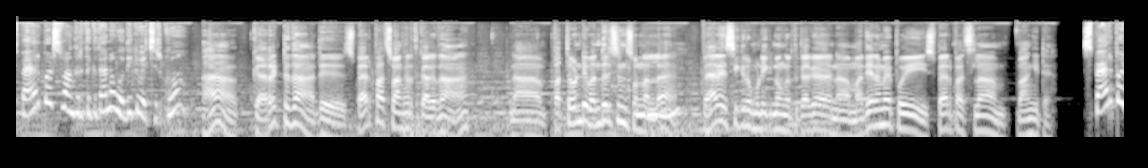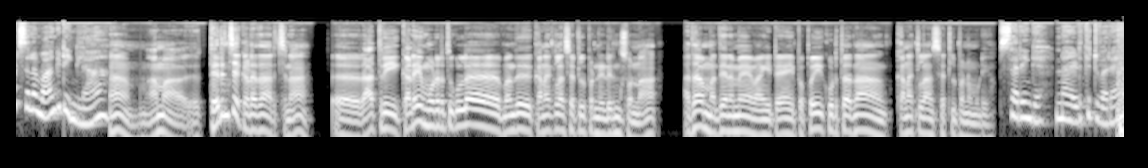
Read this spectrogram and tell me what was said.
ஸ்பேர் பார்ட்ஸ் வாங்குறதுக்கு தானே ஒதுக்கி வச்சிருக்கோம். ஆ கரெக்டு தான். அது ஸ்பேர் பார்ட்ஸ் வாங்குறதுக்காக தான். நான் பத்து வண்டி வந்துருச்சுன்னு சொன்னேன்ல. வேலையை சீக்கிரம் முடிக்கணுங்கிறதுக்காக நான் மதியானமே போய் ஸ்பேர் பார்ட்ஸ்லாம் வாங்கிட்டேன். ஸ்பேர் பார்ட்ஸ் எல்லாம் வாங்கிட்டீங்களா? ஆ ஆமாம் தெரிஞ்ச கடை தான் அர்ச்சனா. ராத்திரி கடையை மூடுறதுக்குள்ள வந்து கணக்கெல்லாம் செட்டில் பண்ணிடுன்னு சொன்னான். அதான் மத்தியானமே வாங்கிட்டேன். இப்போ போய் கொடுத்தா தான் கணக்கெல்லாம் செட்டில் பண்ண முடியும். சரிங்க. நான் எடுத்துட்டு வரேன்.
